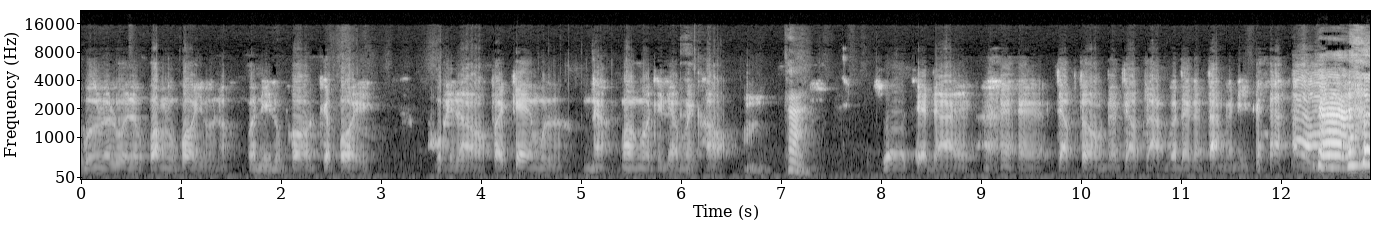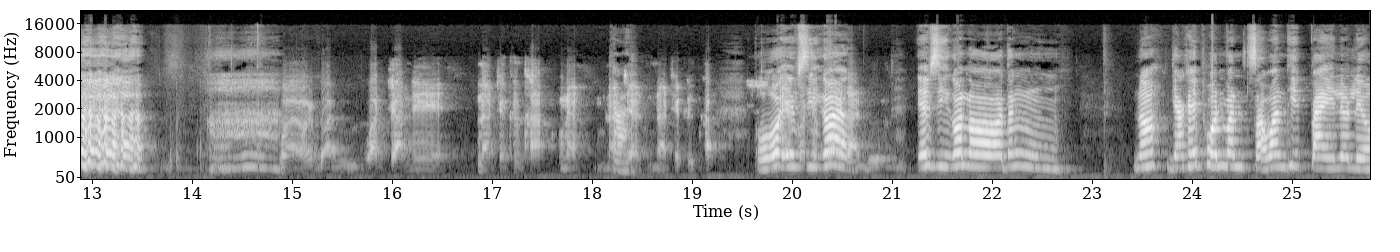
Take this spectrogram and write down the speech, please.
เบิ้งแล้วรวยแล้วฟังหลวงพ่ออยู่เนาะวันนี้หลวงพ่อจะปล่อยหวยเราไปแก้มือนะเมื่องวดที่แล้วไม่เข้าอืม ค่ะเสียเสียดายจับสองถ้าจับสามก็ได้กันตังค์กันอีกค่ะว่าวันวันจันทร์นี่น่าจะคึกคักนะน่าจะน่าจะคึกคักโอ้เอฟซีก็เอฟซีก็รอตั้งเนาะอยากให้พ้นวันเสาร์วันอาทิตย์ไปเร็ว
